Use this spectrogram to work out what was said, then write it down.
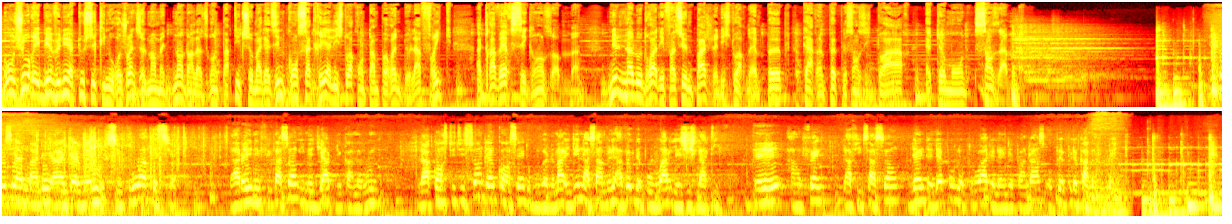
Bonjour et bienvenue à tous ceux qui nous rejoignent seulement maintenant dans la seconde partie de ce magazine consacré à l'histoire contemporaine de l'Afrique à travers ses grands hommes. Nul n'a le droit d'effacer une page de l'histoire d'un peuple, car un peuple sans histoire est un monde sans âme. Il a demandé à intervenir sur trois questions. La réunification immédiate du Cameroun, la constitution d'un conseil de gouvernement et d'une assemblée avec des pouvoirs législatifs. Et enfin, la fixation d'un délai pour le droit de l'indépendance au peuple camerounais.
